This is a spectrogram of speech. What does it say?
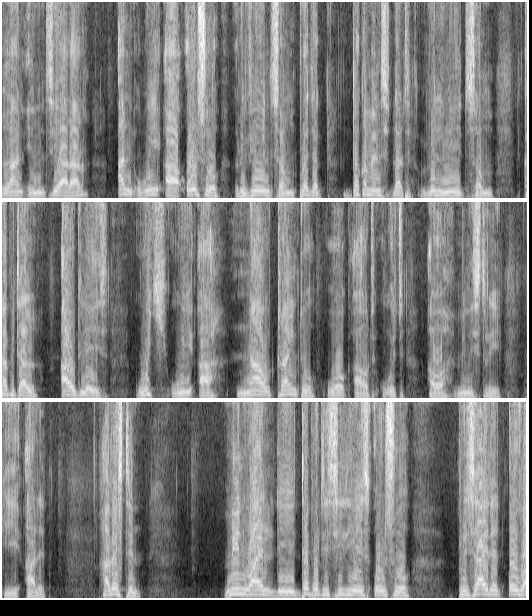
land in CRR and we are also reviewing some project documents that will need some capital outlays which we are now trying to work out with our ministry, he added. Harvesting. Meanwhile, the deputy CDS also presided over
